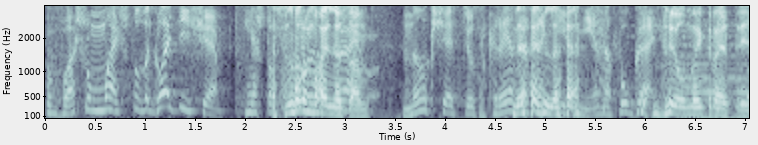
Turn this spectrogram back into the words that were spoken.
Вашу мать, что за глазище? Я что, всё в хоррор нормально там. Но, к счастью, Скрета таким не напугать. Devil May Cry 3.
